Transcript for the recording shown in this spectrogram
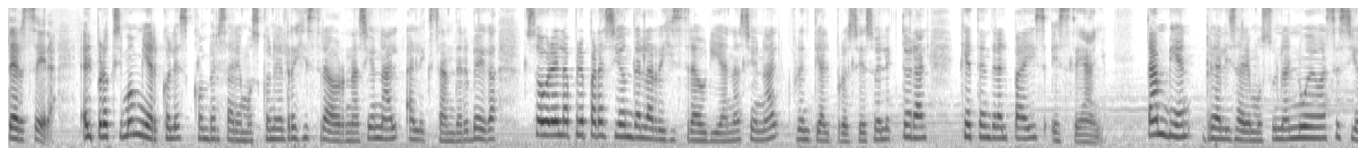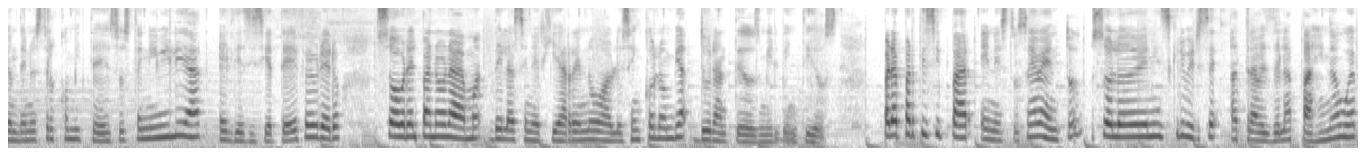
Tercera, el próximo miércoles conversaremos con el registrador nacional Alexander Vega sobre la preparación de la Registraduría Nacional frente al proceso electoral que tendrá el país este año. También realizaremos una nueva sesión de nuestro Comité de Sostenibilidad el 17 de febrero sobre el panorama de las energías renovables en Colombia durante 2022. Para participar en estos eventos solo deben inscribirse a través de la página web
